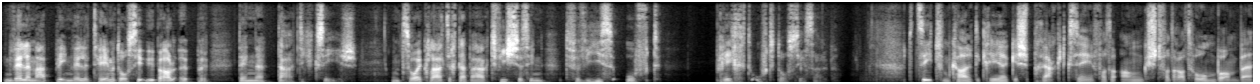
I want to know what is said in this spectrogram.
in welchem Mäppchen, in welchem Themendossier überall jemand dann tätig war. Und so erklärt sich der Berg, die Fische sind der Verweis auf den Bericht, auf das Dossier selber. Die Zeit vom Kalten Krieg ist prägt von der Angst vor der Atombombe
